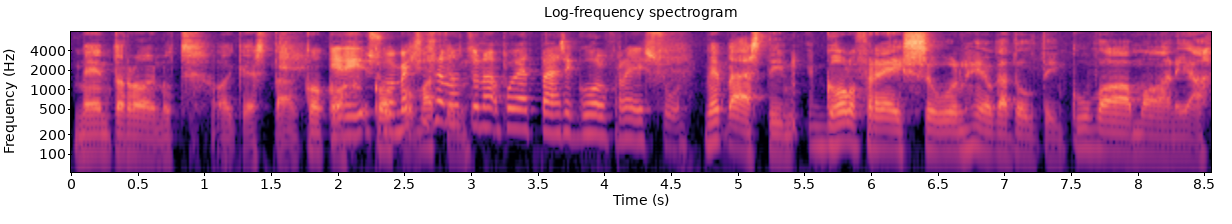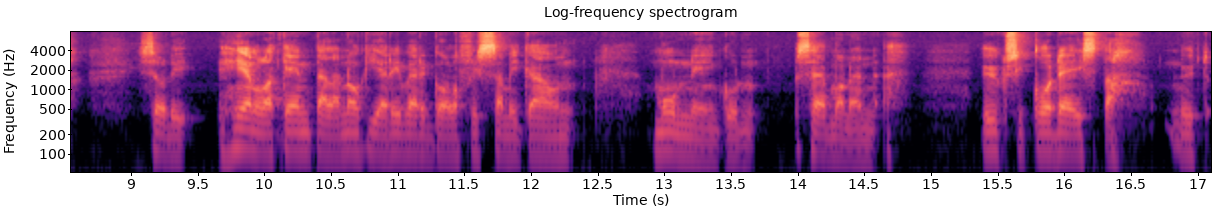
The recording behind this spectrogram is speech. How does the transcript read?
mentoroinut oikeastaan koko, Eli koko suomeksi matkan. sanottuna pojat pääsi golfreissuun. Me päästiin golfreissuun, joka tultiin kuvaamaan ja se oli hienolla kentällä Nokia River Golfissa, mikä on mun niin kuin semmonen yksi kodeista nyt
